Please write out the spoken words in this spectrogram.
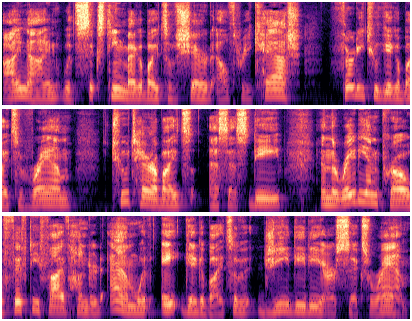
i9 with 16 megabytes of shared L3 cache, 32 gigabytes of RAM, 2 terabytes SSD, and the Radeon Pro 5500M with 8 gigabytes of GDDR6 RAM.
